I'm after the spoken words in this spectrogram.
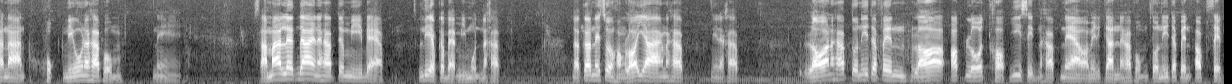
ขนาด 6 นิ้วนะครับ ผมนี่สามารถเลือกได้นะครับ จะมีแบบเรียบกับแบบมีหมุดนะครับ แล้วก็ในส่วนของล้อยางนะครับนี่นะครับล้อนะครับตัวนี้จะเป็นล้อออฟโรดขอบ 20 นะครับ แนวอเมริกันนะครับผมตัวนี้จะเป็นออฟเซ็ต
